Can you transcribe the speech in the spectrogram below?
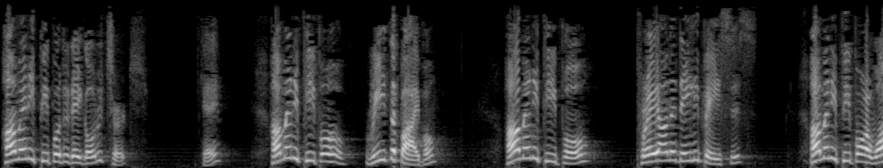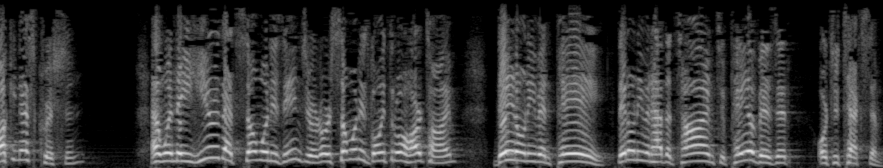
How many people do they go to church? Okay. How many people read the Bible? How many people pray on a daily basis? How many people are walking as Christian? And when they hear that someone is injured or someone is going through a hard time, they don't even pay. They don't even have the time to pay a visit or to text them.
